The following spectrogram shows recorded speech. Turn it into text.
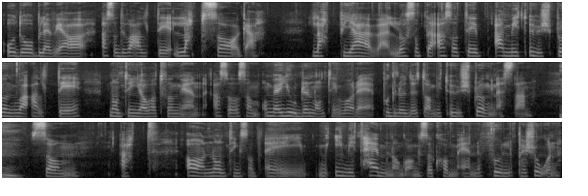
och då blev jag, alltså det var alltid lappsaga, lappjävel och sånt där. Alltså typ, mitt ursprung var alltid någonting jag var tvungen, alltså som, om jag gjorde någonting var det på grund av mitt ursprung nästan. Som att ja, någonting sånt. I, I mitt hem någon gång så kom en full person.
